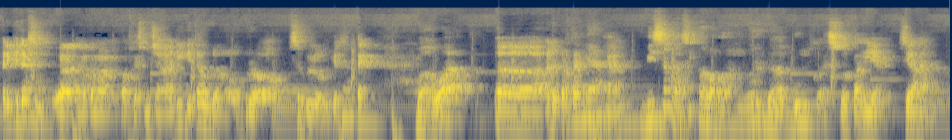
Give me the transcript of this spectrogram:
Tadi kita eh, teman-teman podcast Bincang Adi kita udah ngobrol sebelum kita tag bahwa eh, ada pertanyaan, bisa nggak sih kalau orang luar gabung ke ekskul kalian? Silakan.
